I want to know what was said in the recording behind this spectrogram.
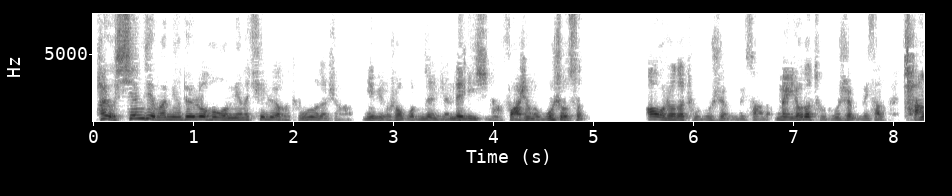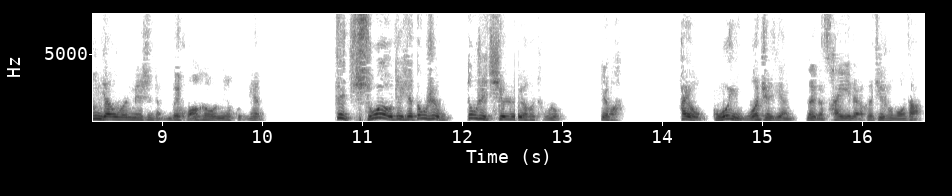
还有先进文明对落后文明的侵略和屠戮的时候，你比如说我们在人类历史上发生了无数次，澳洲的土著是怎么被杀的？美洲的土著是怎么被杀的？长江文明是怎么被黄河文明毁灭的？这所有这些都是都是侵略和屠戮，对吧？还有国与国之间那个猜疑链和技术爆炸，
